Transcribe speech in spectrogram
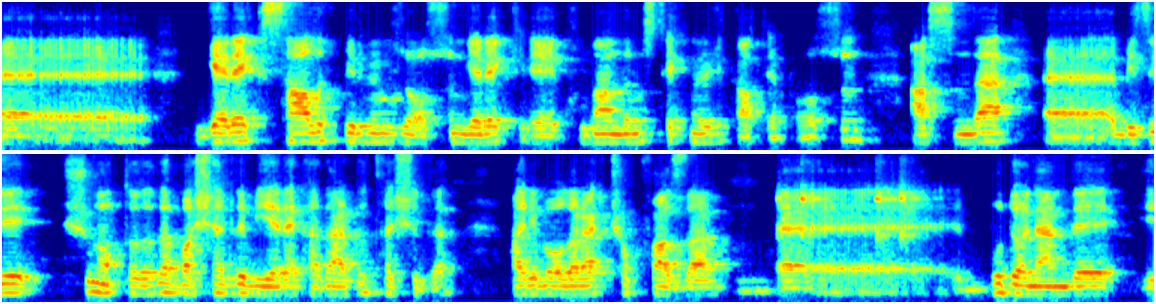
E, gerek sağlık birimimiz olsun, gerek e, kullandığımız teknolojik altyapı olsun aslında e, bizi şu noktada da başarılı bir yere kadar da taşıdı. Haribo olarak çok fazla e, bu dönemde e,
